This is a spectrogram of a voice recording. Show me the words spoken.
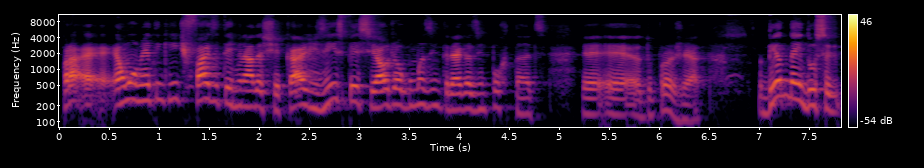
Pra, é, é um momento em que a gente faz determinadas checagens, em especial de algumas entregas importantes é, é, do projeto. Dentro da indústria,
